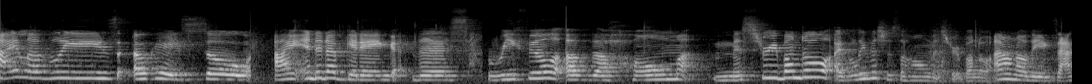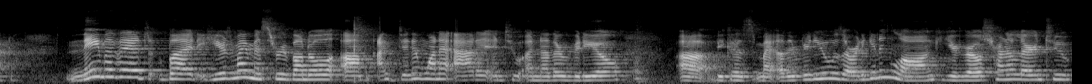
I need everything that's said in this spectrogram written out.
Hi lovelies. Okay, so I ended up getting this refill of the home mystery bundle. I believe it's just the home mystery bundle. I don't know the exact name of it, but here's my mystery bundle. Um, I didn't want to add it into another video uh, because my other video was already getting long. Your girl's trying to learn to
